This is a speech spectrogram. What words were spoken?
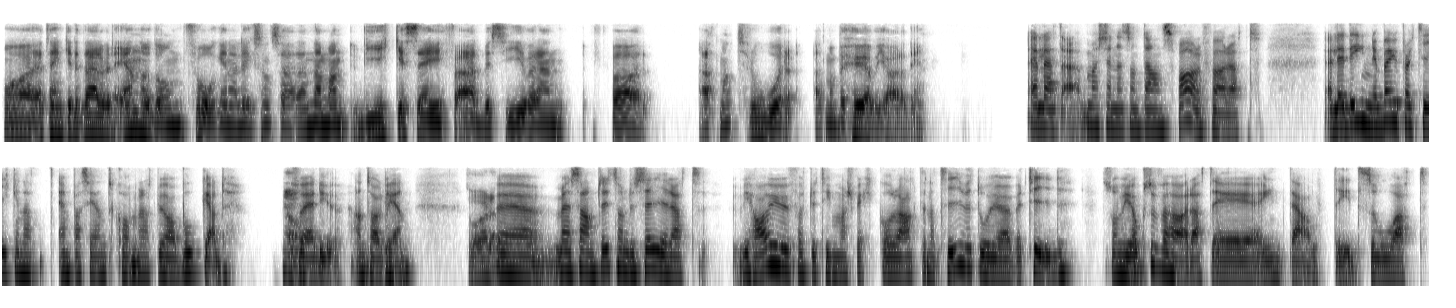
Och jag tänker det där är väl en av de frågorna liksom så här när man viker sig för arbetsgivaren för att man tror att man behöver göra det. Eller att man känner sånt ansvar för att, eller det innebär ju i praktiken att en patient kommer att bli avbokad. Ja. Så är det ju antagligen. Så är det. Men samtidigt som du säger att vi har ju 40 timmars veckor och alternativet då är övertid. Som vi mm. också får höra att det är inte alltid så att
